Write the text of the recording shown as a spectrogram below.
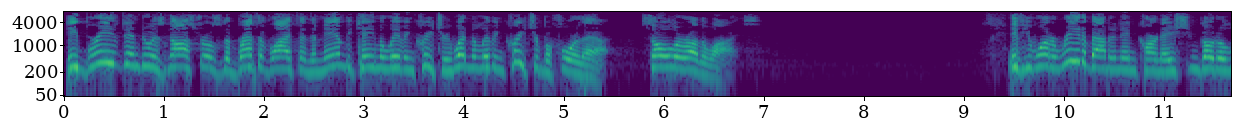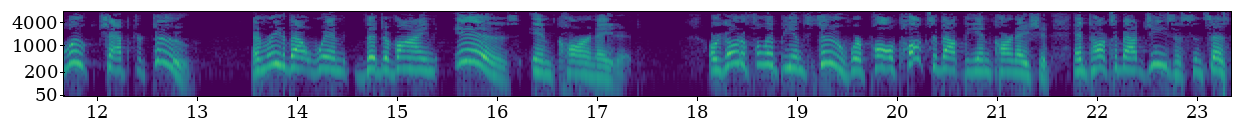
He breathed into his nostrils the breath of life and the man became a living creature. He wasn't a living creature before that, soul or otherwise. If you want to read about an incarnation, go to Luke chapter 2 and read about when the divine is incarnated. Or go to Philippians 2 where Paul talks about the incarnation and talks about Jesus and says,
